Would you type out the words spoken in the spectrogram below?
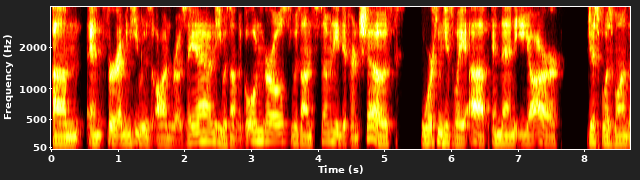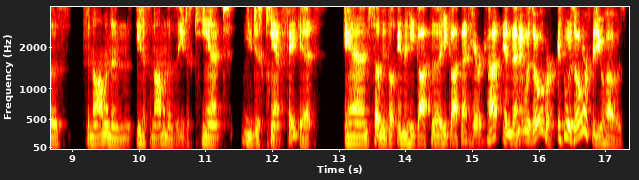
um and for i mean he was on roseanne he was on the golden girls he was on so many different shows working his way up. And then er just was one of those phenomenon you know phenomena that you just can't you just can't fake it and suddenly the, and then he got the he got that haircut and then it was over it was over for you hoes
